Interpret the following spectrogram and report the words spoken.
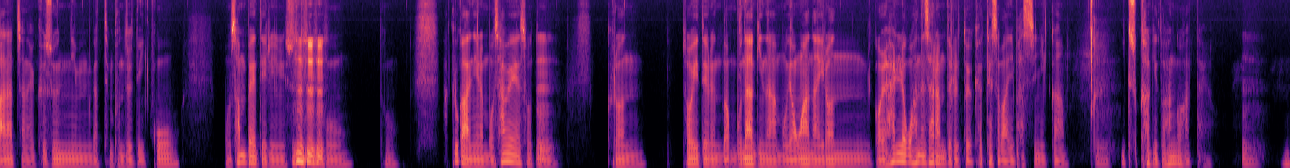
많았잖아요. 교수님 같은 분들도 있고, 뭐 선배들일 수도 있고, 또 학교가 아니라 뭐 사회에서도 음. 그런 저희들은 막 문학이나 뭐 영화나 이런 걸 하려고 하는 사람들을 또 곁에서 많이 봤으니까 음. 익숙하기도 한 것 같아요. 음. 음.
